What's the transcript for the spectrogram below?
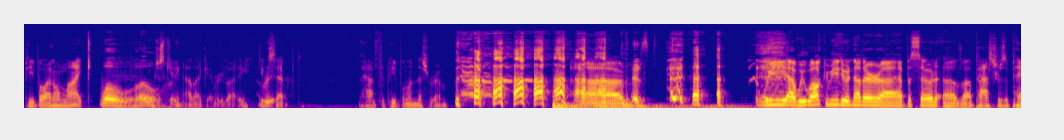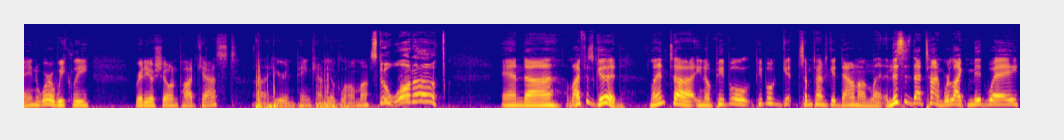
people I don't like. Whoa, whoa. I'm just kidding. I like everybody except half the people in this room. um, we uh, we welcome you to another uh, episode of uh, Pastors of Pain. We're a weekly radio show and podcast uh, here in Payne County, Oklahoma, Stillwater. and uh, life is good. Lent, uh, you know, people people get sometimes get down on Lent, and this is that time. We're like midway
